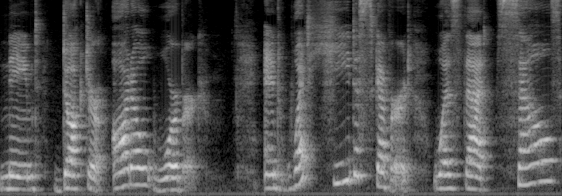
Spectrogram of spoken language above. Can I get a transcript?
named Dr. Otto Warburg. And what he discovered was that cells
